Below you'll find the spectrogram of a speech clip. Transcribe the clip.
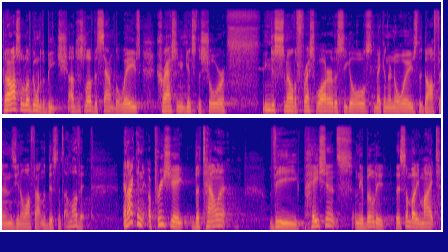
but I also love going to the beach. I just love the sound of the waves crashing against the shore. You can just smell the fresh water, the seagulls making their noise, the dolphins, you know, off out in the distance. I love it. And I can appreciate the talent, the patience, and the ability that somebody might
